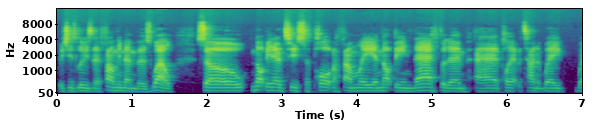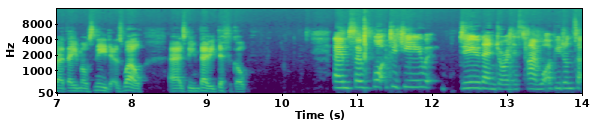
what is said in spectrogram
which is losing a family member as well. So not being able to support my family and not being there for them, uh, probably at the time where where they most need it as well, uh, has been very difficult. Um. So what did you do then during this time? What have you done to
